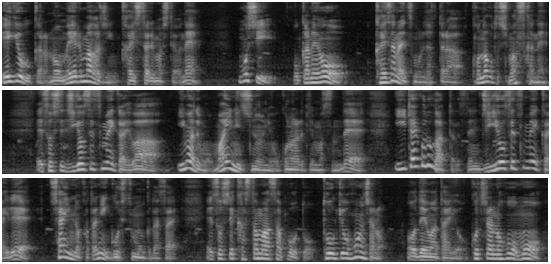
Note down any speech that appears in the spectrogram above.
営業部からのメールマガジン開始されましたよね。もしお金を返さないつもりだったらこんなことしますかね？えそして事業説明会は今でも毎日のように行われていますんで言いたいことがあったらですね事業説明会で社員の方にご質問ください。えそしてカスタマーサポート東京本社の電話対応こちらの方も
